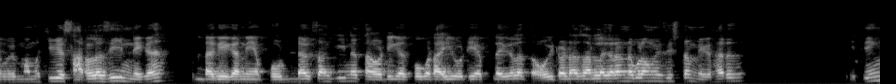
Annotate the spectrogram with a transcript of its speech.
ඔය මම කිවේ සරලසිීන් එක ඩගේ කරනය පොඩ්ඩක් සංකීන තවටික කොකට අයිෝට ඇප්ලයි කල ඔයිට සරල කරන්න පුලන් සිිටම් හර ඉතින්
